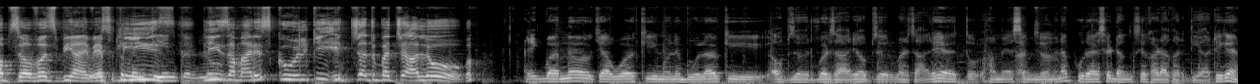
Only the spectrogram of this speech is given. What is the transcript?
ऑब्जर्वर्स भी आए हुए सा तो प्लीज़ प्लीज़ हमारे स्कूल की इज़्ज़त बचा लो। एक बार ना क्या हुआ कि इन्होंने बोला कि ऑब्जर्वर्स आ रहे हैं ऑब्जर्वर्स आ रहे हैं तो हमें असेंबली में ना पूरा ऐसे ढंग से खड़ा कर दिया ठीक है?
